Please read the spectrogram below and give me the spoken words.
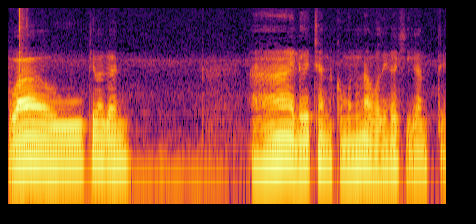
Wow, qué bacán. Ah, y lo echan como en una bodega gigante.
